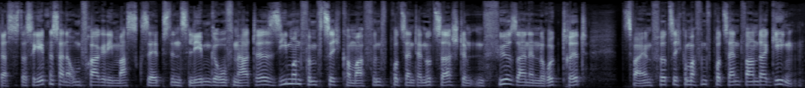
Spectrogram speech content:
Das ist das Ergebnis einer Umfrage, die Musk selbst ins Leben gerufen hatte. 57,5 Prozent der Nutzer stimmten für seinen Rücktritt. 42,5 Prozent waren dagegen.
